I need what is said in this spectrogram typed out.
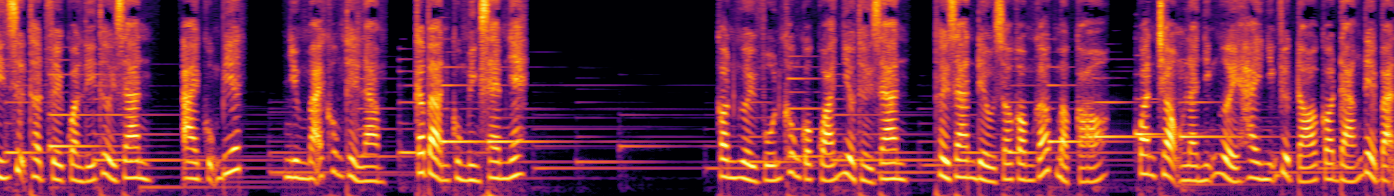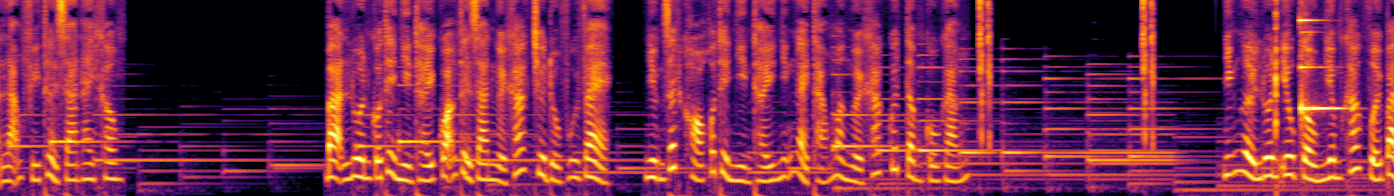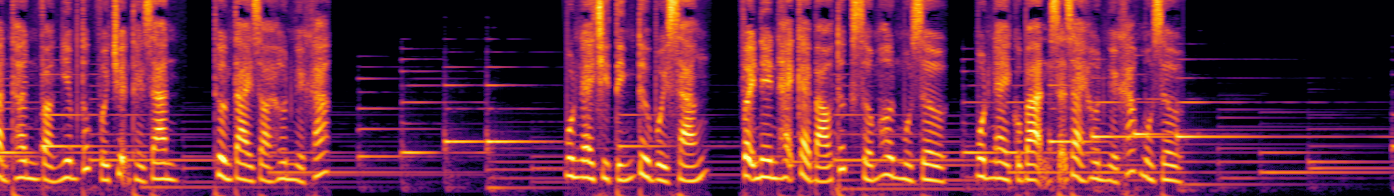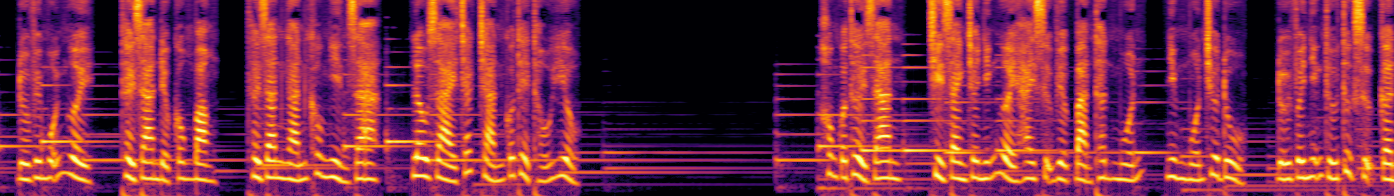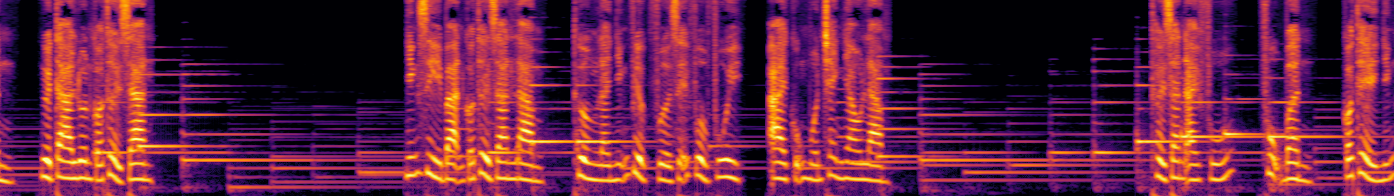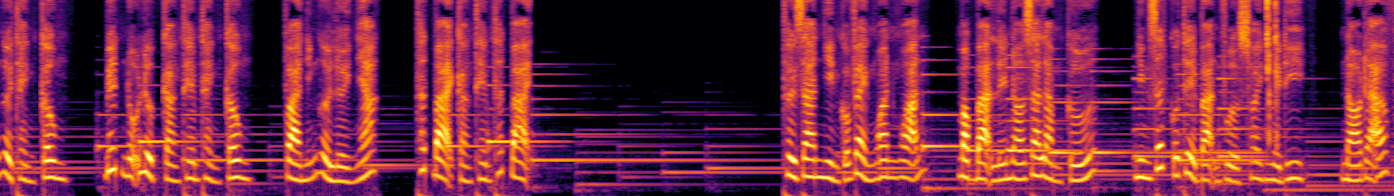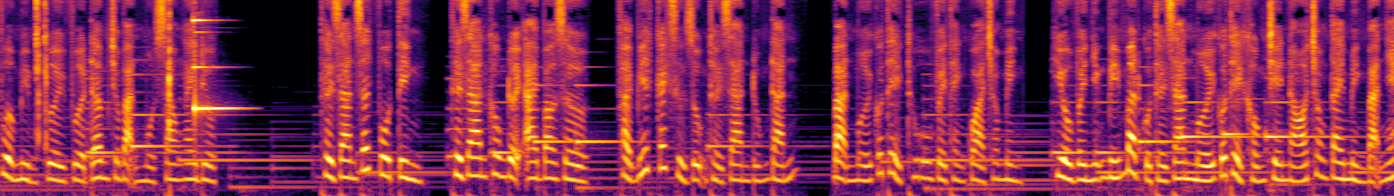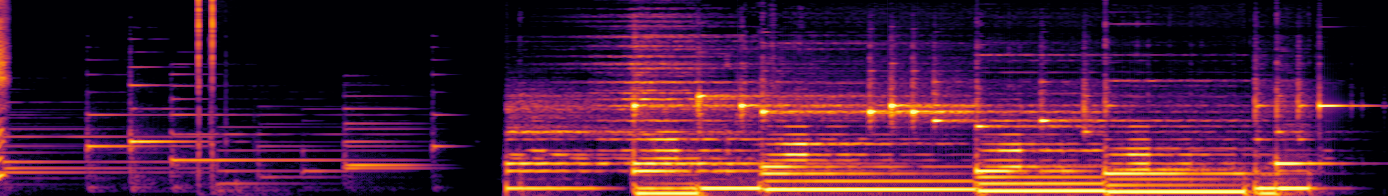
chín sự thật về quản lý thời gian, ai cũng biết, nhưng mãi không thể làm. Các bạn cùng mình xem nhé. Con người vốn không có quá nhiều thời gian thời gian đều do gom góp mà có. Quan trọng là những người hay những việc đó có đáng để bạn lãng phí thời gian hay không. Bạn luôn có thể nhìn thấy quãng thời gian người khác chơi đồ vui vẻ, nhưng rất khó có thể nhìn thấy những ngày tháng mà người khác quyết tâm cố gắng. Những người luôn yêu cầu nghiêm khắc với bản thân và nghiêm túc với chuyện thời gian thường tài giỏi hơn người khác. Một ngày chỉ tính từ buổi sáng, vậy nên hãy cải báo thức sớm hơn một giờ, một ngày của bạn sẽ dài hơn người khác một giờ. Đối với mỗi người, thời gian đều công bằng, thời gian ngắn không nhìn ra, lâu dài chắc chắn có thể thấu hiểu. Không có thời gian, chỉ dành cho những người hay sự việc bản thân muốn, nhưng muốn chưa đủ. Đối với những thứ thực sự cần, người ta luôn có thời gian những gì bạn có thời gian làm thường là những việc vừa dễ vừa vui, ai cũng muốn tranh nhau làm. Thời gian ái phú, phụ bần, có thể những người thành công, biết nỗ lực càng thêm thành công, và những người lười nhác, thất bại càng thêm thất bại. Thời gian nhìn có vẻ ngoan ngoãn, mặc bạn lấy nó ra làm cớ, nhưng rất có thể bạn vừa xoay người đi, nó đã vừa mỉm cười vừa đâm cho bạn một sao ngay được. Thời gian rất vô tình, thời gian không đợi ai bao giờ phải biết cách sử dụng thời gian đúng đắn. Bạn mới có thể thu về thành quả cho mình, hiểu về những bí mật của thời gian mới có thể khống chế nó trong tay mình bạn nhé.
